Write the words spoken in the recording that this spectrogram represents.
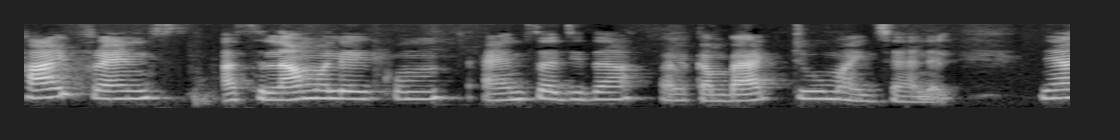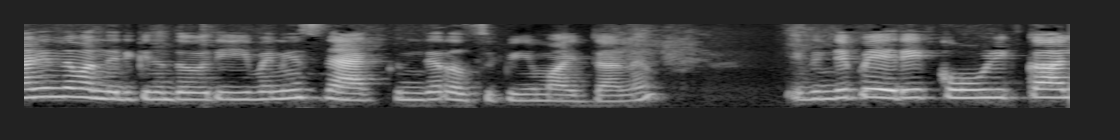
ഹായ് ഫ്രണ്ട്സ് അസ്സലാം വലൈക്കും I'm Sajitha welcome back to my channel ഞാൻ ഇന്ന് വന്നിരിക്കുന്നത് ഒരു ഈവനിങ് സ്നാക്കിന്റെ റെസിപ്പിയുമായിട്ടാണ് ഇതിന്റെ പേര് കോഴിക്കാല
